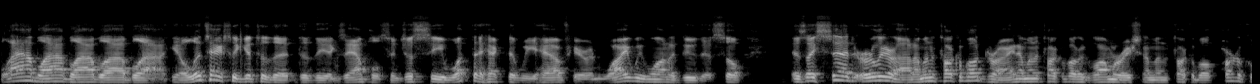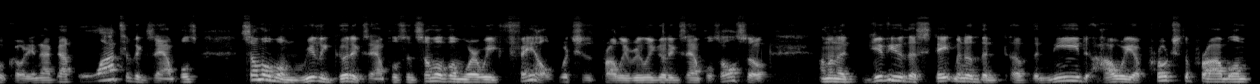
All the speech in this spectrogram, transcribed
blah, blah, blah, blah, blah. You know, let's actually get to the, to the examples and just see what the heck that we have here and why we want to do this. So as I said earlier on, I'm going to talk about drying, I'm going to talk about agglomeration, I'm going to talk about particle coating. And I've got lots of examples, some of them really good examples, and some of them where we failed, which is probably really good examples also. I'm going to give you the statement of the of the need, how we approach the problem,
